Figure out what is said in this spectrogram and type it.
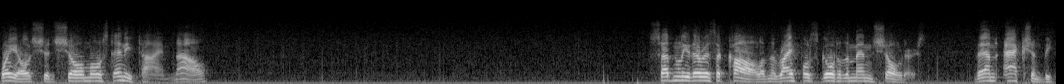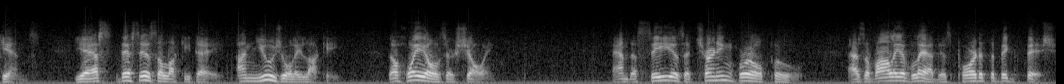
Whales should show most any time now. Suddenly there is a call and the rifles go to the men's shoulders. Then action begins. Yes, this is a lucky day, unusually lucky. The whales are showing. And the sea is a churning whirlpool as a volley of lead is poured at the big fish.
